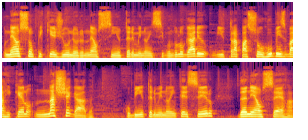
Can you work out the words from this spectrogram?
O Nelson Piquet Jr., o Nelsinho, terminou em segundo lugar e, e ultrapassou Rubens Barrichello na chegada. Rubinho terminou em terceiro. Daniel Serra,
